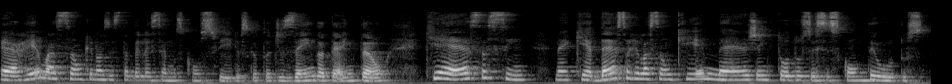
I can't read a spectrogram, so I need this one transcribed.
é a relação que nós estabelecemos com os filhos, que eu estou dizendo até então, que é essa sim, né? Que é dessa relação que emergem todos esses conteúdos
